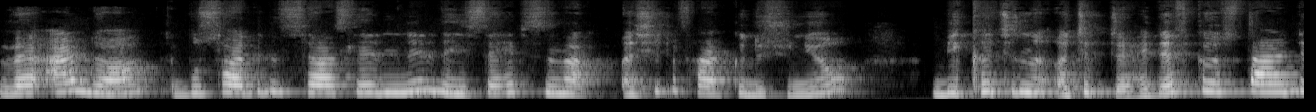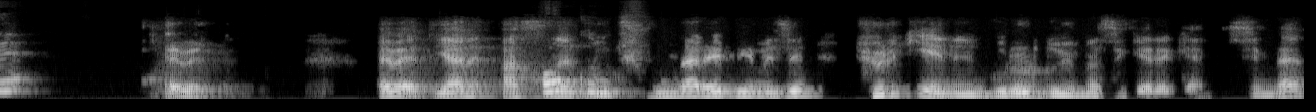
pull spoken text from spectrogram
Ve Erdoğan bu saydığınız siyasilerin neredeyse hepsinden aşırı farklı düşünüyor. Birkaçını açıkça hedef gösterdi. Evet. Evet yani aslında bu, bunlar hepimizin Türkiye'nin gurur duyması gereken isimler.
